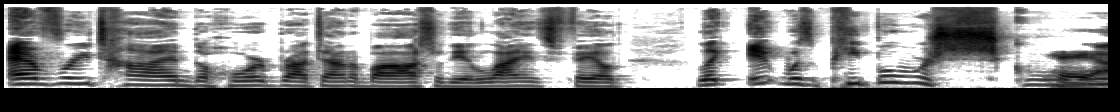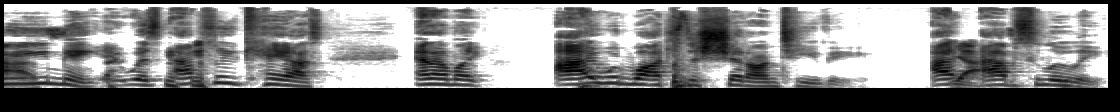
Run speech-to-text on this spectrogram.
every time the horde brought down a boss or the alliance failed, like it was people were screaming. It was absolute chaos. And I'm like, I would watch this shit on TV. I Yes. absolutely.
